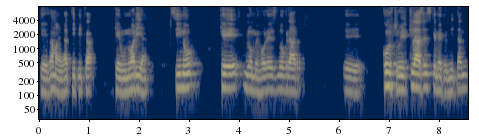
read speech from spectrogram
que es la manera típica que uno haría, sino que lo mejor es lograr eh, construir clases que me permitan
